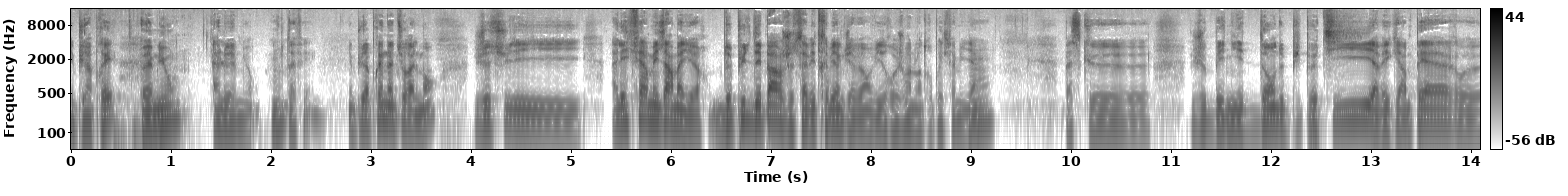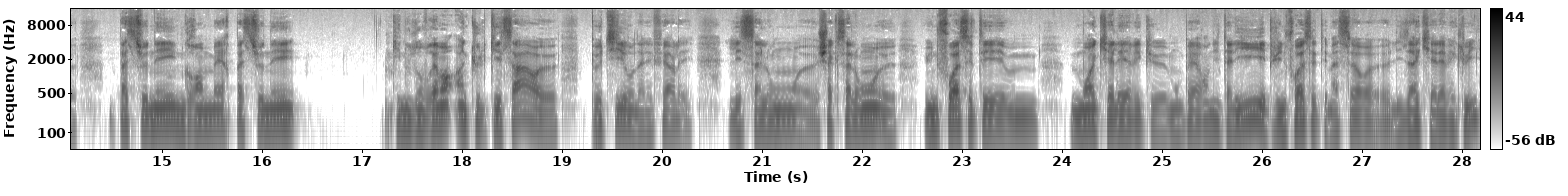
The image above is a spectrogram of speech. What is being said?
Et puis après, EM Lyon? À l'EM Lyon, Mhm. tout à fait. Et puis après, naturellement, je suis allé faire mes armes ailleurs. Depuis le départ, je savais très bien que j'avais envie de rejoindre l'entreprise familiale Hmm. parce que euh, je baignais dedans depuis petit, avec un père euh, passionné, une grand-mère passionnée, qui nous ont vraiment inculqué ça. Euh, petit, on allait faire les, les salons, euh, chaque salon. euh, une fois, c'était euh, moi qui allais avec euh, mon père en Italie, et puis une fois, c'était ma sœur euh, Lisa qui allait avec lui.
